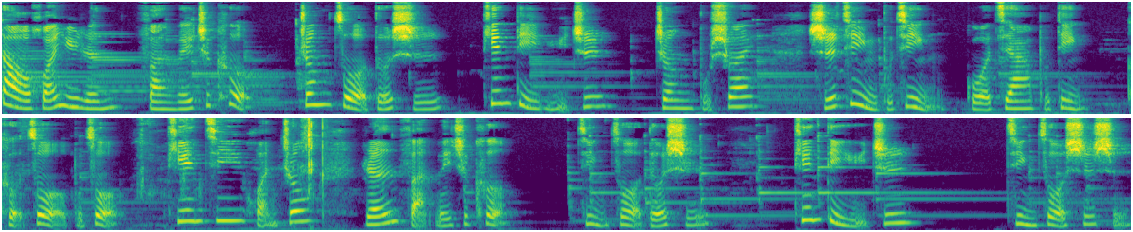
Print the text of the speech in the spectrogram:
道还于人，反为之克。争作得时，天地与之争不衰。时进不进，国家不定。可作不作，天机还周，人反为之克。静坐得时，天地与之；静坐失时，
